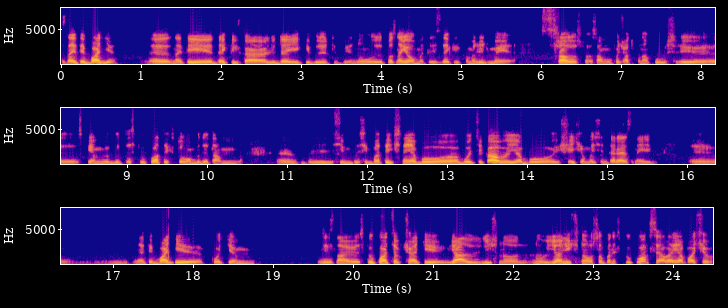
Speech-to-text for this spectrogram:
Знайти баді, е, знайти декілька людей, які будуть ну познайомитись з декількома людьми зразу з самого початку на курсі, е, з ким ви будете спілкуватися, хто вам буде там е, симпатичний або, або цікавий, або ще чимось інтересний. Е, Знайти баді, потім не знаю, спілкуватися в чаті. Я лічно, ну я лічно особо не спілкувався, але я бачив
